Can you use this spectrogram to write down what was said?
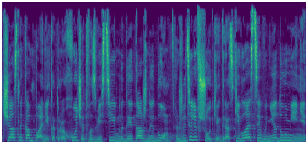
частной компании, которая хочет возвести многоэтажный дом. Жители в шоке, городские власти в недоумении.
